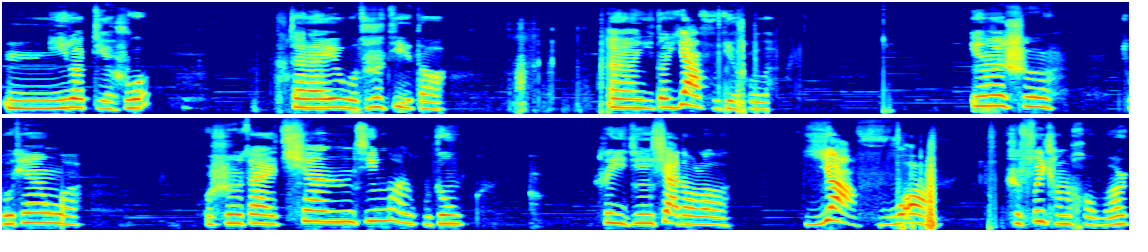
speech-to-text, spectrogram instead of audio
嗯一个解说，再来我自己的嗯一个亚服解说吧，因为是昨天我我是在千辛万苦中是已经下到了亚服啊。是非常的好玩，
